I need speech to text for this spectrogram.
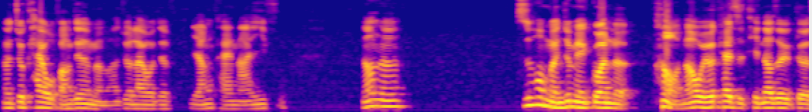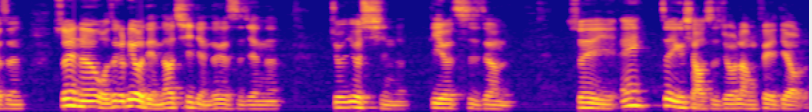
那就开我房间的门嘛，就来我的阳台拿衣服。然后呢，之后门就没关了，好，然后我又开始听到这个歌声，所以呢，我这个六点到七点这个时间呢，就又醒了第二次这样子，所以哎，这一个小时就浪费掉了。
